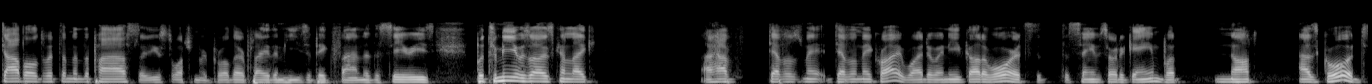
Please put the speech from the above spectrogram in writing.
dabbled with them in the past. I used to watch my brother play them. He's a big fan of the series, but to me, it was always kind of like I have Devil's May, Devil May Cry. Why do I need God of War? It's the, the same sort of game, but not as good.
